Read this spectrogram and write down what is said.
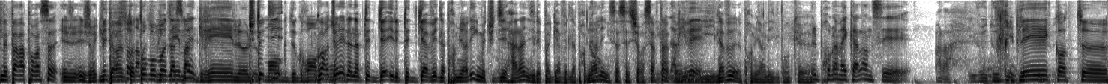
mais par rapport à ça, je, je récupère en même temps ton moment de la semaine. Malgré le, Tu le te dis, manque de grands Guardiola, il, en a peut-être ga- il est peut-être gavé de la première ligue, mais tu te dis, Haaland, il est pas gavé de la première Non. ligue, ça c'est sûr et certain. Il, il la veut la première ligue, donc. euh, Mais le problème avec Haaland, c'est voilà, Il veut deux tripler triplés. quand euh,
